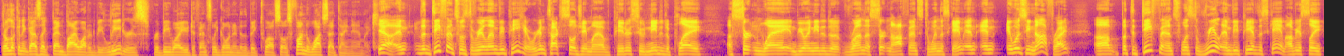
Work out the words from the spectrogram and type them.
they're looking at guys like Ben Bywater to be leaders for BYU defensively going into the Big 12. So it was fun to watch that dynamic. Yeah, and the defense was the real MVP here. We're going to talk to Sol J. Maiava Peters, who needed to play a certain way, and BYU needed to run a certain offense to win this game, and and it was enough, right? Um, but the defense was the real MVP of this game. Obviously,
